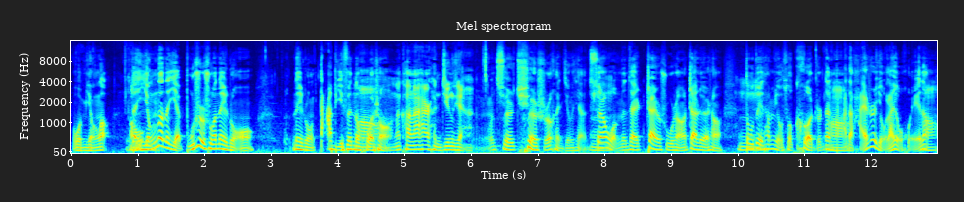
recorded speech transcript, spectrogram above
我们赢了。但赢的呢，也不是说那种那种大比分的获胜，哦那看来还是很惊险。确实确实很惊险。虽然我们在战术上、战略上都对他们有所克制，但打的还是有来有回的。啊，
